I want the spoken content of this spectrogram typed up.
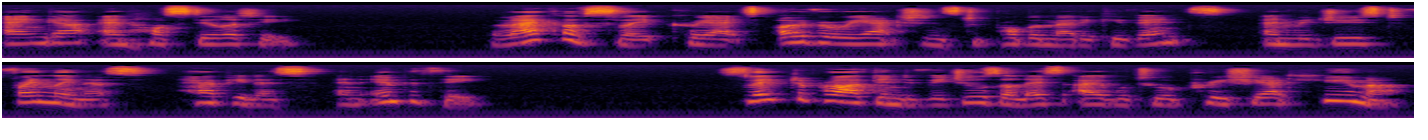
anger, and hostility. Lack of sleep creates overreactions to problematic events and reduced friendliness, happiness, and empathy. Sleep deprived individuals are less able to appreciate humour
